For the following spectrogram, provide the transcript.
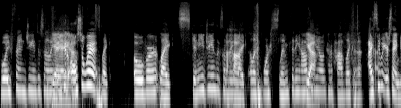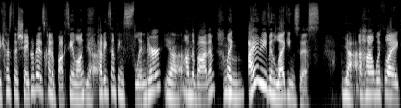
boyfriend jeans or something. Yeah, you yeah, could yeah. also wear it like over like skinny jeans, like something Uh-huh. like a like more slim fitting outfit, Yeah. you know, and kind of have like a I see what you're saying because the shape of it is kind of boxy and long. yeah, Having something slender yeah, on the bottom. like, Mhm. I would even leggings this. yeah. Uh huh. With like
